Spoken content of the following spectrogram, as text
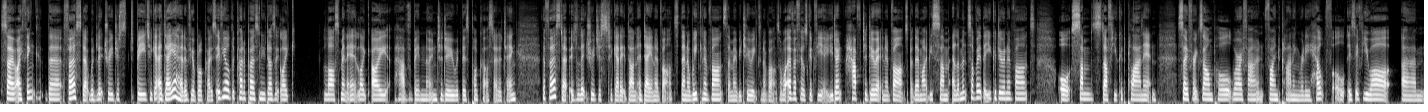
So I think the first step would literally just be to get a day ahead of your blog post. If you're the kind of person who does it like last minute, like I have been known to do with this podcast editing, the first step is literally just to get it done a day in advance, then a week in advance, then maybe two weeks in advance, or whatever feels good for you. You don't have to do it in advance, but there might be some elements of it that you could do in advance, or some stuff you could plan in. So, for example, where I found find planning really helpful is if you are um,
